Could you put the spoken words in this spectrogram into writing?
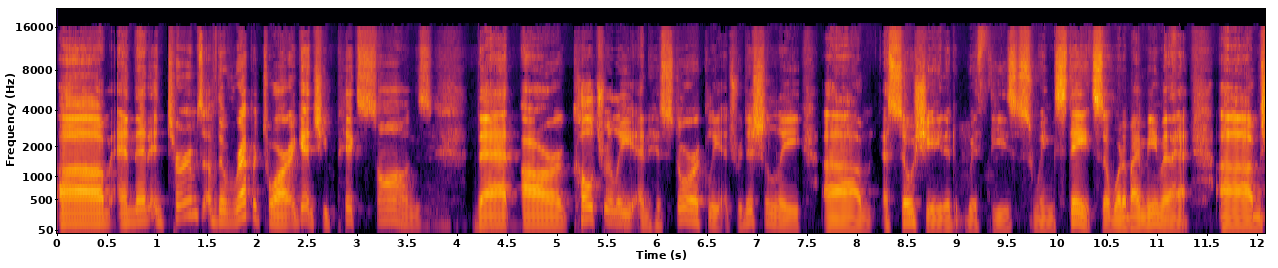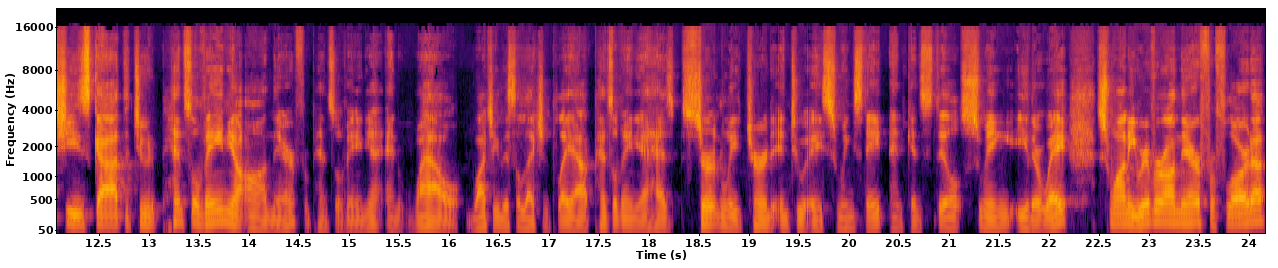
Um, and then in terms of the repertoire, again, she picks songs that are culturally and historically and traditionally um, associated with these swing states. So, what do I mean by that? Um, she's got the tune Pennsylvania on there for Pennsylvania. And wow, watching this election play out, Pennsylvania has certainly turned into a swing state and can still swing either way. Swanee River on there for Florida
